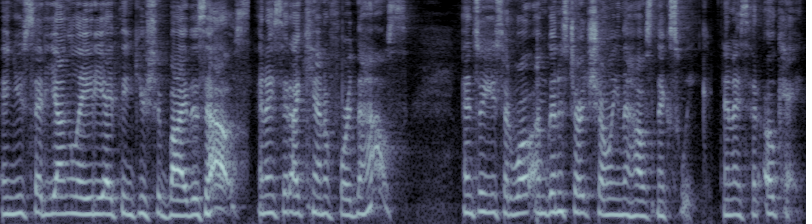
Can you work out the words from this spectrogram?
and you said, Young lady, I think you should buy this house. And I said, I can't afford the house. And so you said, Well, I'm going to start showing the house next week. And I said, Okay.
